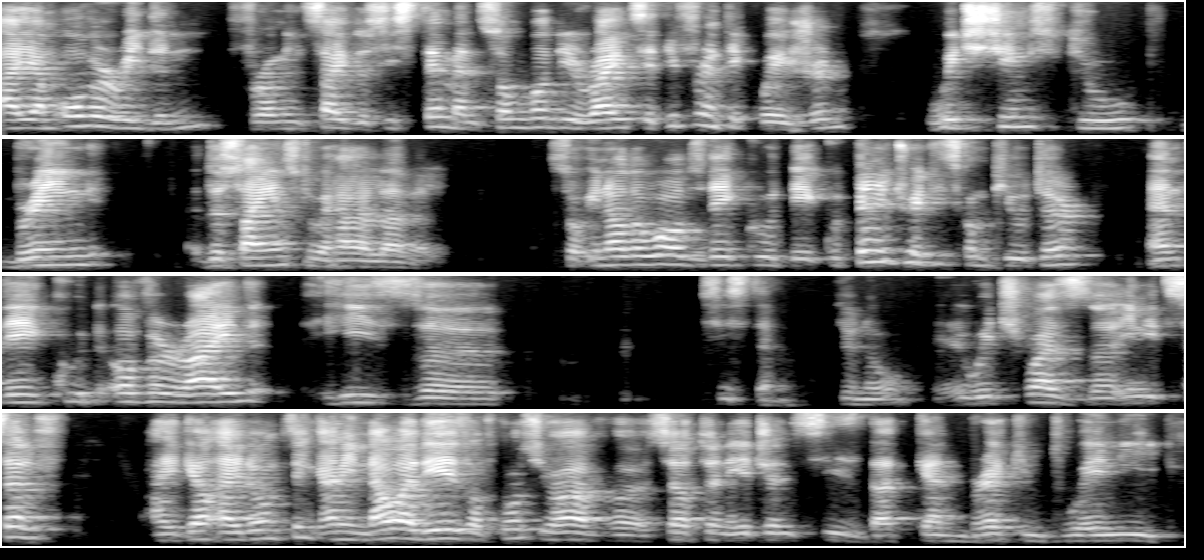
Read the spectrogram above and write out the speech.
I am overridden from inside the system and somebody writes a different equation, which seems to bring the science to a higher level. So in other words, they could, they could penetrate his computer and they could override his uh, system, you know, which was uh, in itself, I, I don't think, I mean, nowadays, of course, you have uh, certain agencies that can break into any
